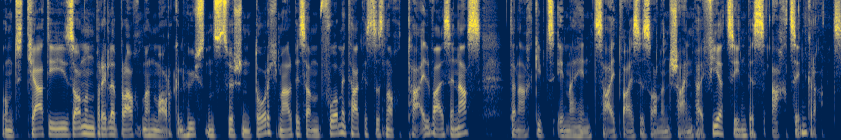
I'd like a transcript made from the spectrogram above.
Und tja, die Sonnenbrille braucht man morgen höchstens zwischendurch. Mal bis am Vormittag ist es noch teilweise nass. Danach gibt es immerhin zeitweise Sonnenschein bei 14 bis 18 Grad.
